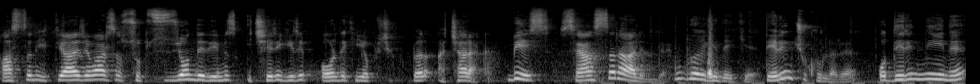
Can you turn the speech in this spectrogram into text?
hastanın ihtiyacı varsa substüzyon dediğimiz içeri girip oradaki yapışıklıkları açarak biz seanslar halinde bu bölgedeki derin çukurları o derinliğini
